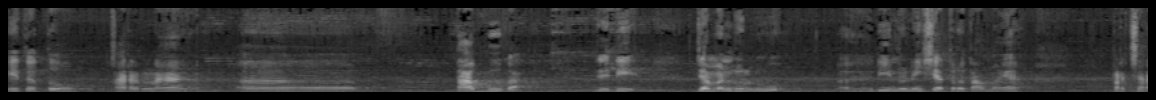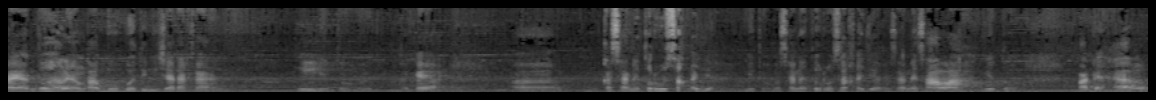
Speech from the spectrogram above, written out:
itu tuh karena eh, tabu kak. Jadi zaman dulu eh, di Indonesia terutama ya perceraian tuh hal yang tabu buat dibicarakan. Hmm. gitu. Kayak eh, kesannya tuh rusak aja gitu. Kesannya tuh rusak aja kesannya salah gitu. Padahal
